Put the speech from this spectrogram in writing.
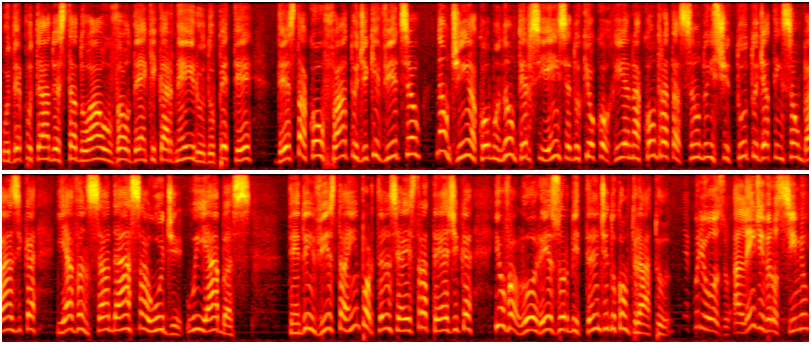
O deputado estadual Valdec Carneiro, do PT, destacou o fato de que Witzel não tinha como não ter ciência do que ocorria na contratação do Instituto de Atenção Básica e Avançada à Saúde, o IABAS tendo em vista a importância estratégica e o valor exorbitante do contrato. É curioso, além de inverossímil,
